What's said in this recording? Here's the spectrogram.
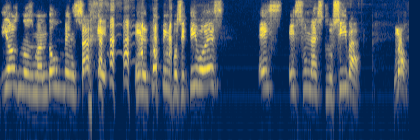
Dios nos mandó un mensaje. El doping positivo es, es, es una exclusiva. No,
